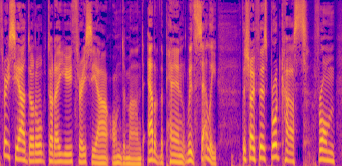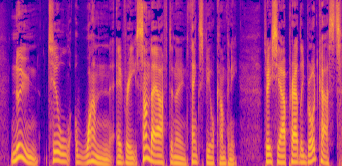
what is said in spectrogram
3cr.org.au, 3CR on demand, out of the pan with Sally. The show first broadcasts from noon till 1 every Sunday afternoon. Thanks for your company. 3CR proudly broadcasts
